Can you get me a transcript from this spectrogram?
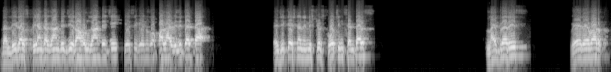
The leaders Priyanka Gandhiji, Rahul Gandhiji, K.C. Venugopal have visited the educational institutes, coaching centers, libraries, wherever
